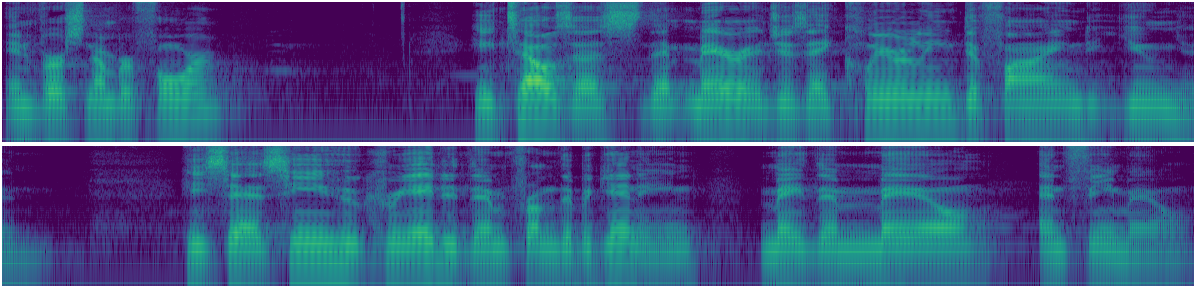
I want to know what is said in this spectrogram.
In verse number 4, he tells us that marriage is a clearly defined union. He says, He who created them from the beginning made them male and female.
